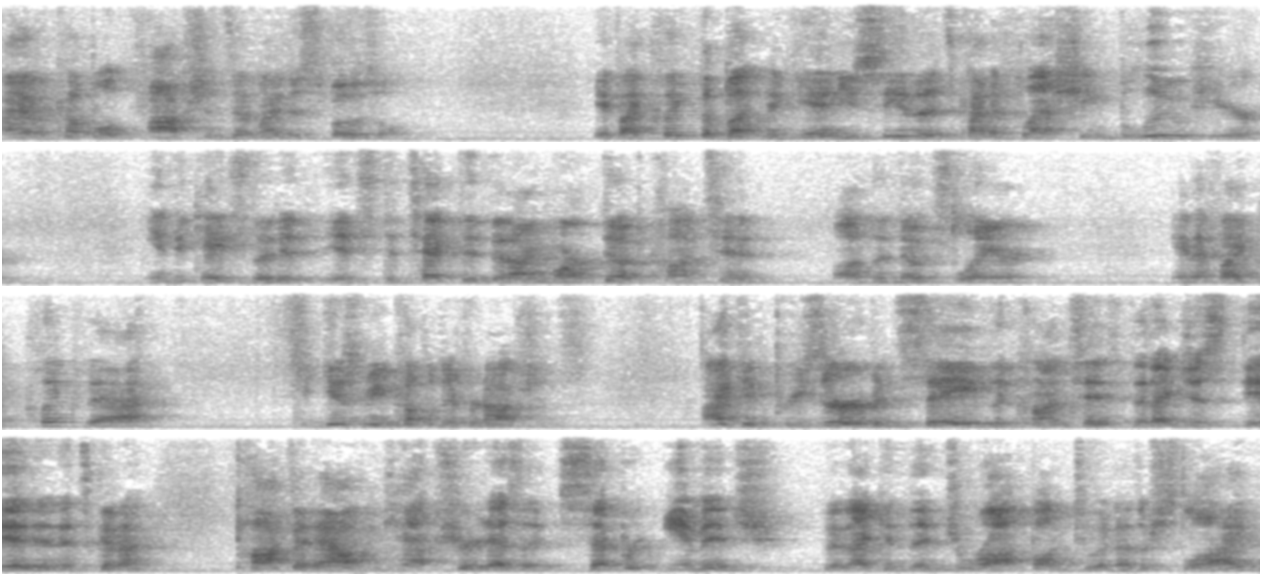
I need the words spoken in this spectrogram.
I have a couple options at my disposal. If I click the button again, you see that it's kind of flashing blue here, indicates that it, it's detected that I marked up content on the notes layer. And if I click that, it gives me a couple different options. I can preserve and save the content that I just did, and it's going to pop it out and capture it as a separate image that I can then drop onto another slide,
